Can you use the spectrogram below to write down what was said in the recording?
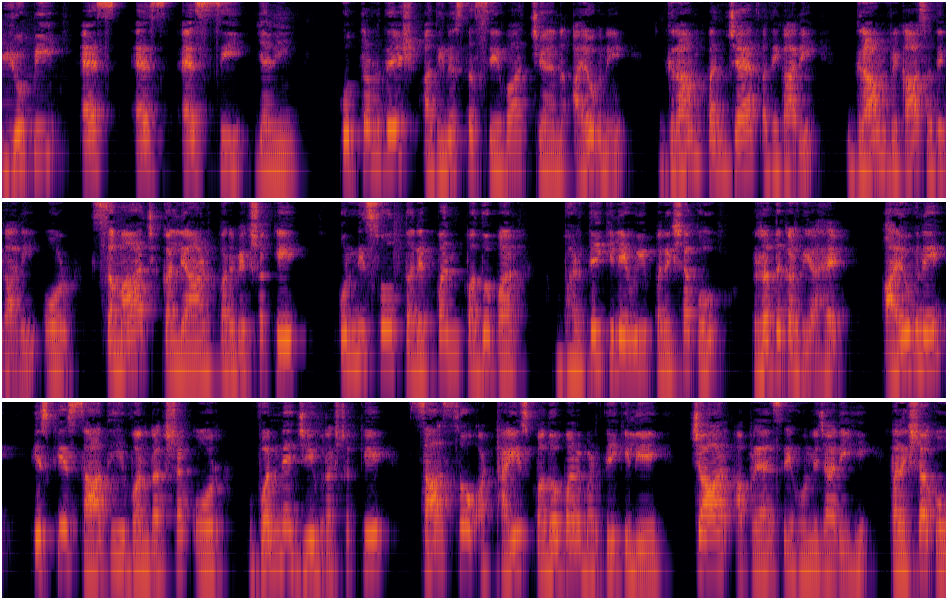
UP S S S C यानी उत्तर प्रदेश अधीनस्थ सेवा चयन आयोग ने ग्राम पंचायत अधिकारी, ग्राम विकास अधिकारी और समाज कल्याण पर्यवेक्षक के उन्नीस सौ तिरपन पदों पर भर्ती के लिए हुई परीक्षा को रद्द कर दिया है। आयोग ने इसके साथ ही वन रक्षक और वन्य जीव रक्षक के 728 पदों पर भर्ती के लिए 4 अप्रैल से होने जा रही परीक्षा को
